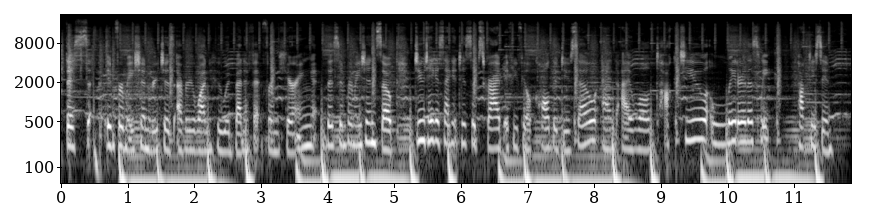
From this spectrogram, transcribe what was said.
this information reaches everyone who would benefit from hearing this information. So, do take a second to subscribe if you feel called to do so, and I will talk to you later this week. Talk to you soon.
